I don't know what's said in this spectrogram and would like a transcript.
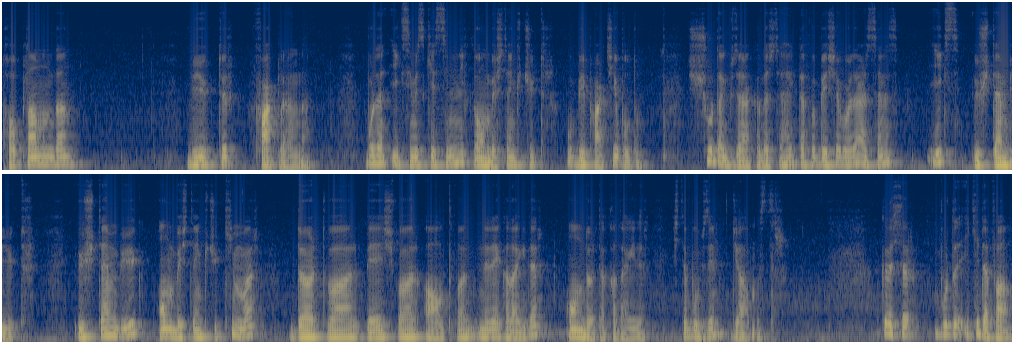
toplamından büyüktür farklarından. Buradan x'imiz kesinlikle 15'ten küçüktür. Bu bir parçayı buldum. Şurada güzel arkadaşlar her tarafı 5'e bölerseniz x 3'ten büyüktür. 3'ten büyük 15'ten küçük kim var? 4 var, 5 var, 6 var. Nereye kadar gider? 14'e kadar gider. İşte bu bizim cevabımızdır. Arkadaşlar burada iki defa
